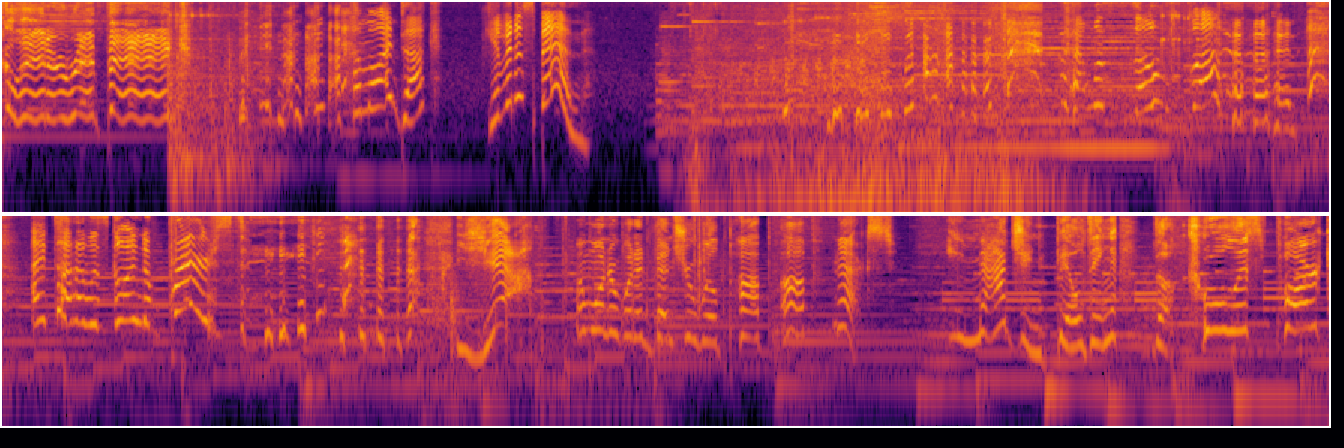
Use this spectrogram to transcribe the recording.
Glitterific! Come on, Duck. Give it a spin. that was so fun! I thought I was going to burst! yeah! I wonder what adventure will pop up next. Imagine building the coolest park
